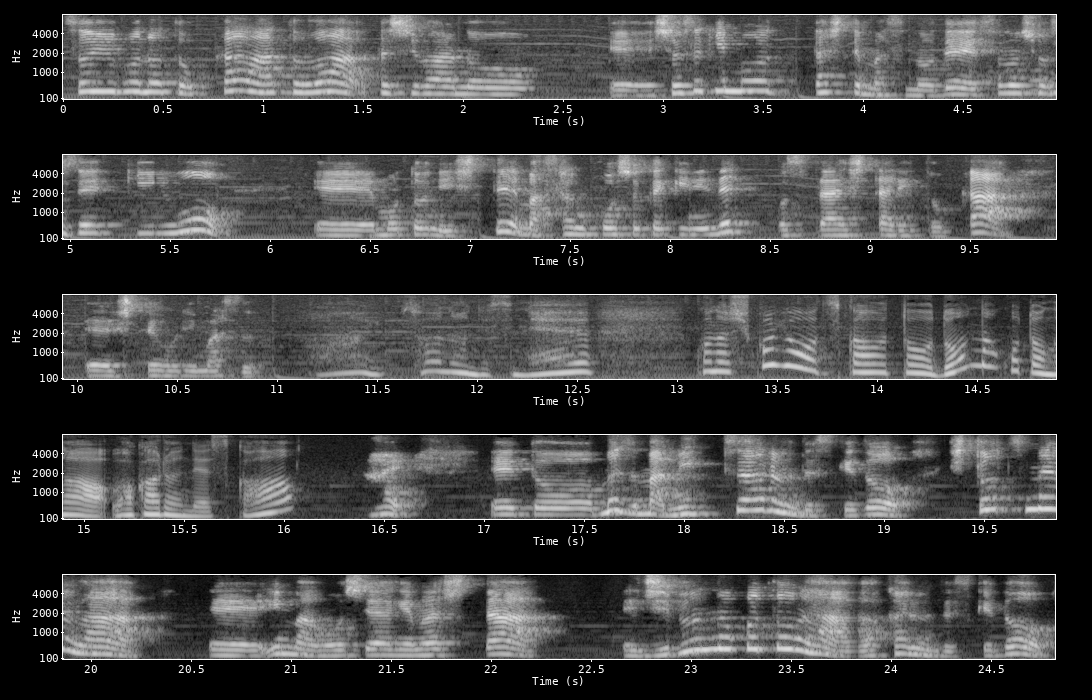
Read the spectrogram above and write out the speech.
そういうものとか、あとは私はあの、えー、書籍も出してますので、その書籍を、えー、元にして、まあ、参考書的にねお伝えしたりとか、えー、しております。はい、そうなんですね。この宿業を使うとどんなことがわかるんですか？はい、えーと、まずまあ3つあるんですけど1つ目は、えー、今申し上げました、えー、自分のことがわかるんですけど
